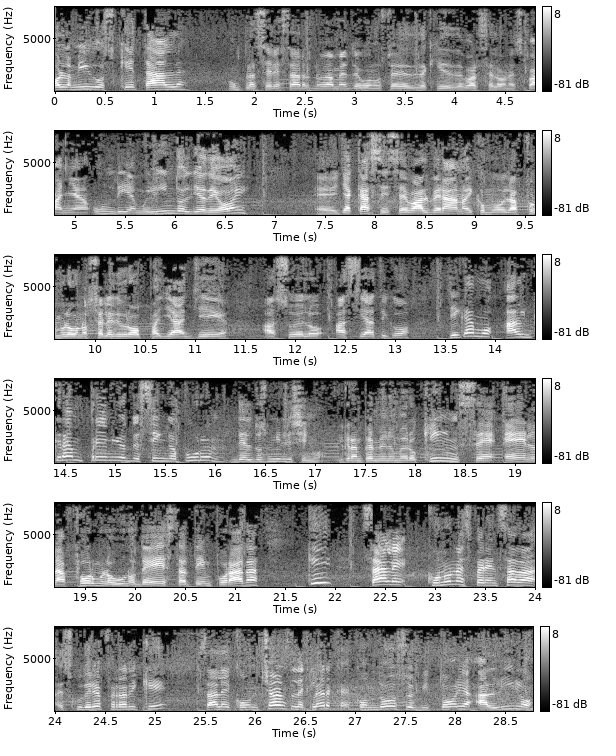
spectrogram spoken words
Hola amigos, ¿qué tal? Un placer estar nuevamente con ustedes desde aquí, desde Barcelona, España. Un día muy lindo el día de hoy. Eh, ya casi se va el verano y como la Fórmula 1 sale de Europa, ya llega al suelo asiático. Llegamos al Gran Premio de Singapur del 2019, el Gran Premio número 15 en la Fórmula 1 de esta temporada, que sale con una esperanzada escudería Ferrari que sale con Charles Leclerc con dos victorias al hilo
